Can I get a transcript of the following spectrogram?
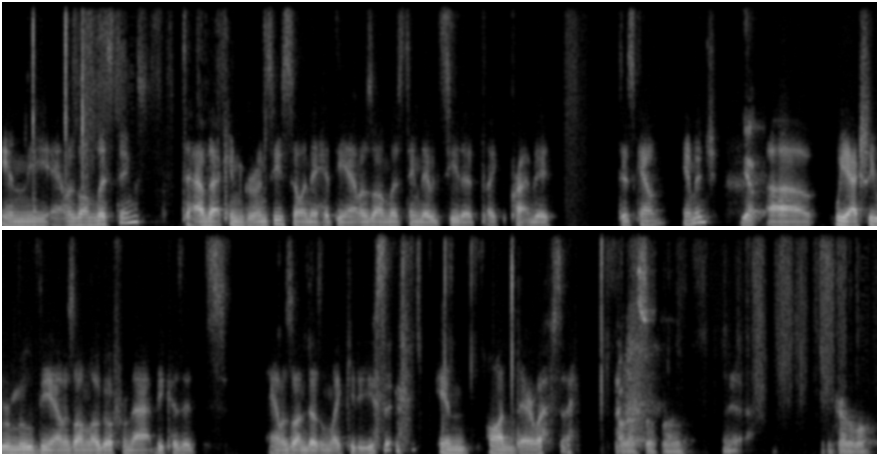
in the Amazon listings to have that congruency. So when they hit the Amazon listing, they would see that like Prime Day discount image. Yep. Uh, we actually removed the Amazon logo from that because it's Amazon doesn't like you to use it in on their website. Oh, that's so funny. Yeah. Incredible.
